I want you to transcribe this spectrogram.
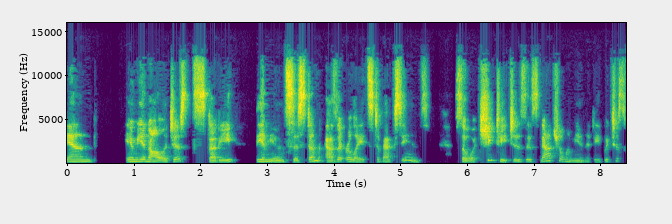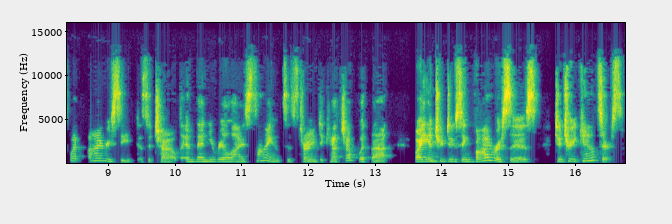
and immunologists study the immune system as it relates to vaccines. So, what she teaches is natural immunity, which is what I received as a child. And then you realize science is trying to catch up with that by introducing viruses to treat cancers.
